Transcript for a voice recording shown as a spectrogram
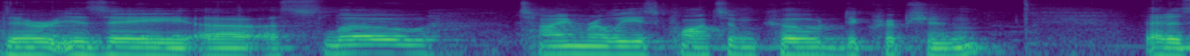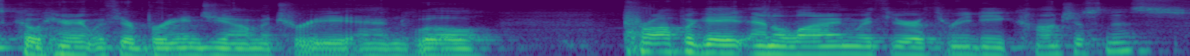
there is a, uh, a slow time-release quantum code decryption that is coherent with your brain geometry and will propagate and align with your 3D consciousness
